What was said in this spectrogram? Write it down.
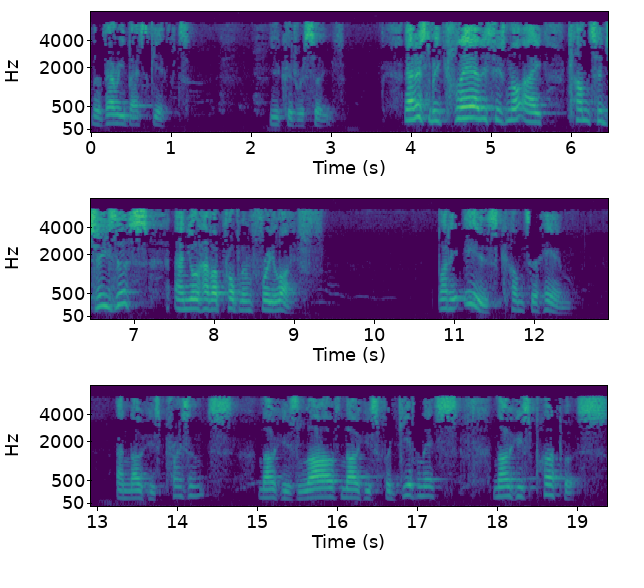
The very best gift you could receive. Now, just to be clear, this is not a come to Jesus and you'll have a problem free life. But it is come to Him and know His presence, know His love, know His forgiveness, know His purpose,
